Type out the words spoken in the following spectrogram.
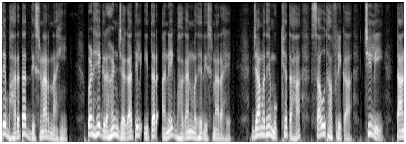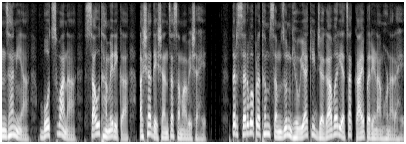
ते भारतात दिसणार नाही. पण हे ग्रहण जगातील इतर अनेक भागांमध्ये दिसणार आहे ज्यामध्ये मुख्यतः South Africa Chile Tanzania Botswana South America अशा देशांचा समावेश आहे. तर सर्वप्रथम समजून घेऊया की जगावर याचा काय परिणाम होणार आहे.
